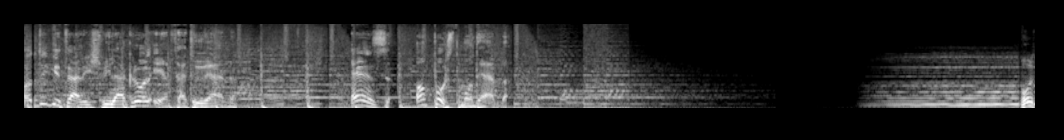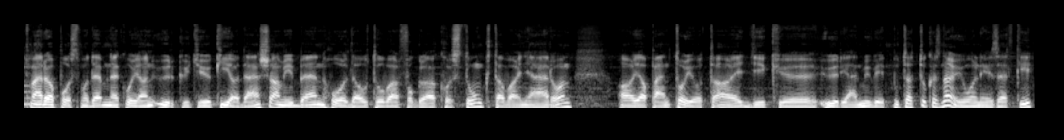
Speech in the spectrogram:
A digitális világról érthetően. Ez a Postmodem. Volt már a Postmodemnek olyan űrkütyű kiadása, amiben holdautóval foglalkoztunk tavaly nyáron. A japán Toyota egyik űrjárművét mutattuk, az nagyon jól nézett ki.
